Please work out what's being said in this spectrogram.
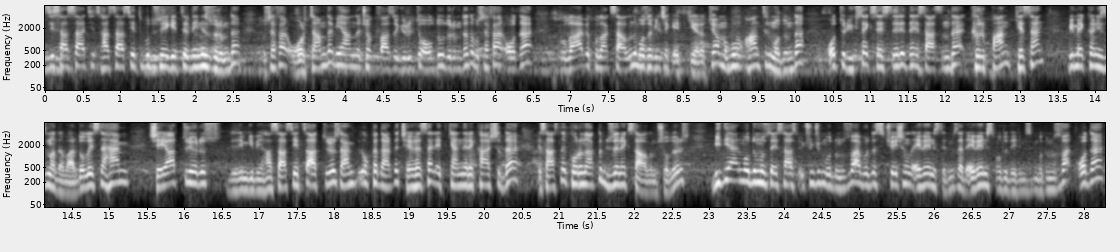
siz hassasiyeti, hassasiyeti bu düzeye getirdiğiniz durumda bu sefer ortamda bir anda çok fazla gürültü olduğu durumda da bu sefer o da kulağı ve kulak sağlığını bozabilecek etki yaratıyor. ama bu Hunter modunda o tür yüksek sesleri de esasında kırpan, kesen bir mekanizma da var. Dolayısıyla hem şeyi arttırıyoruz, dediğim gibi hassasiyeti arttırıyoruz hem o kadar da çevresel etkenlere karşı da esasında korunaklı bir düzenek sağlamış oluyoruz. Bir diğer modumuz da esasında üçüncü modumuz var. Burada situational awareness dediğimiz ya da awareness modu dediğimiz bir modumuz var. O da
